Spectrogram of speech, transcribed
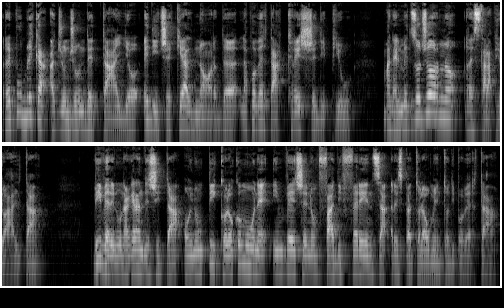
Repubblica aggiunge un dettaglio e dice che al nord la povertà cresce di più, ma nel mezzogiorno resta la più alta. Vivere in una grande città o in un piccolo comune invece non fa differenza rispetto all'aumento di povertà.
